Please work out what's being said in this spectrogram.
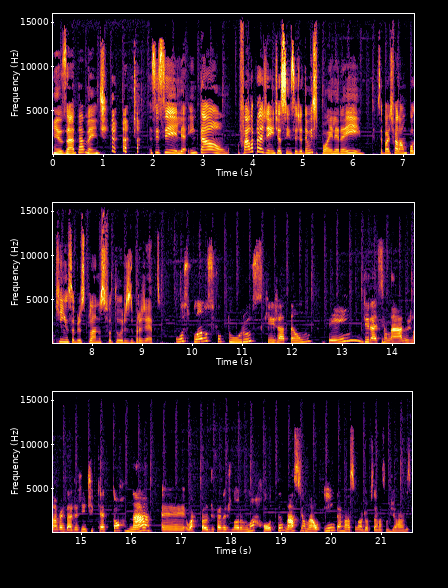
Exatamente. Cecília, então, fala pra gente assim, você já deu um spoiler aí? Você pode falar um pouquinho sobre os planos futuros do projeto? Os planos futuros que já estão bem direcionados, na verdade, a gente quer tornar é, o arquipélago de Fernando de Noronha uma rota nacional e internacional de observação de aves.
